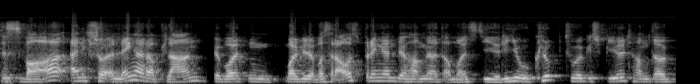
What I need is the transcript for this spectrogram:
Das war eigentlich schon ein längerer Plan. Wir wollten mal wieder was rausbringen. Wir haben ja damals die Rio Club Tour gespielt, haben da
